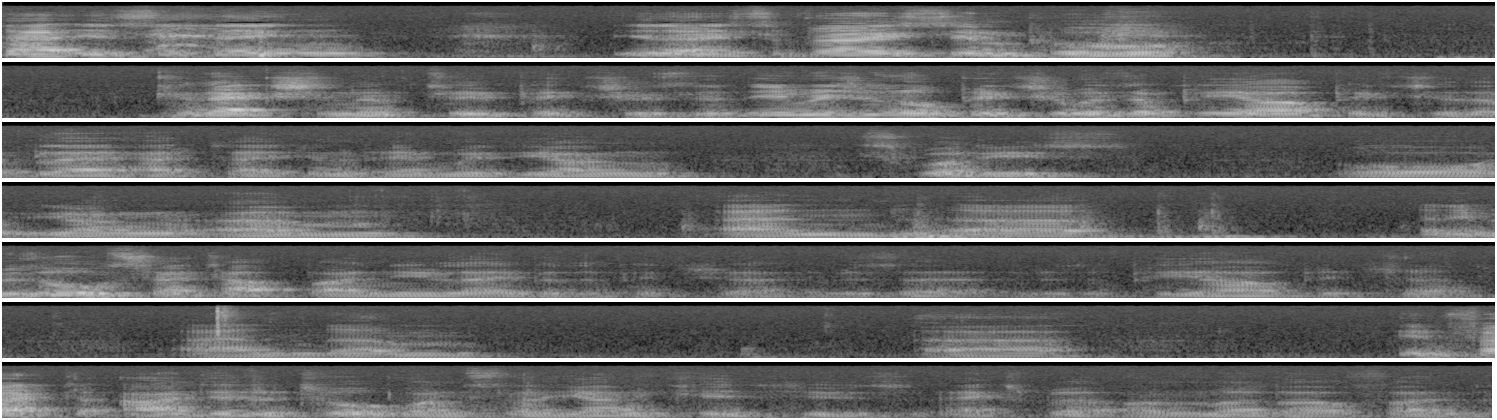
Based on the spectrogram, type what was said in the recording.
that is the thing, you know, it's a very simple connection of two pictures. The, the original picture was a PR picture that Blair had taken of him with young squaddies or young, um, and uh, and it was all set up by New Labour. The picture it was a it was a PR picture, and um, uh, in fact I did a talk once to a young kid who's expert on mobile phones.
